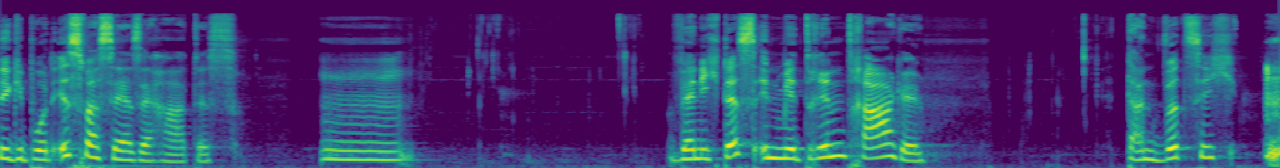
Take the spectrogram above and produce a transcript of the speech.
Eine Geburt ist was sehr, sehr Hartes. Mm. Wenn ich das in mir drin trage, dann wird sich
